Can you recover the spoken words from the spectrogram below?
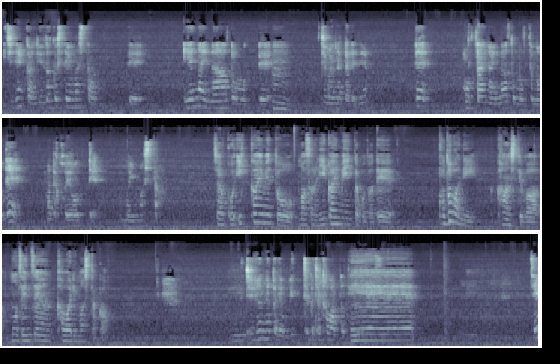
1年間留学していましたって言えないなと思ってうん自分の中でね。でもったいないなと思ったのでまた来ようって思いました。じゃあこう1回目と、まあ、その2回目行ったことで言葉に関してはもう全然変わりましたか？うん自分の中でもめっちゃくちゃ変わったと思います。前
